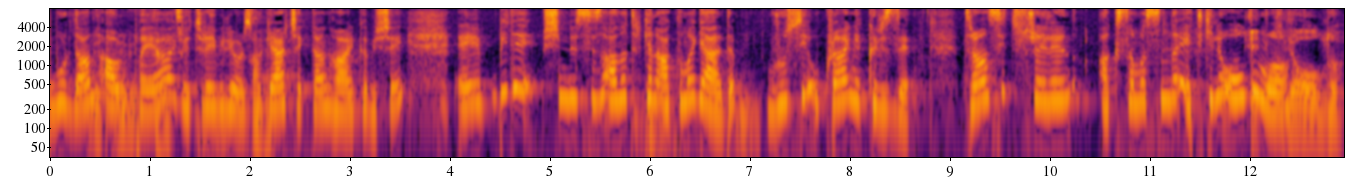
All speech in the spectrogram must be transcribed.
buradan Avrupa'ya evet. götürebiliyoruz. Bu Aynen. gerçekten harika bir şey. Ee, bir de şimdi siz anlatırken aklıma geldi. Rusya-Ukrayna krizi transit sürelerin aksamasında etkili oldu mu? etkili oldu.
